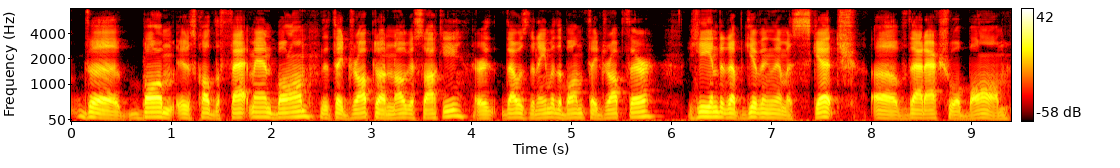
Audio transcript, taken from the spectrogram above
the bomb is called the Fat Man bomb that they dropped on Nagasaki, or that was the name of the bomb that they dropped there. He ended up giving them a sketch of that actual bomb.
